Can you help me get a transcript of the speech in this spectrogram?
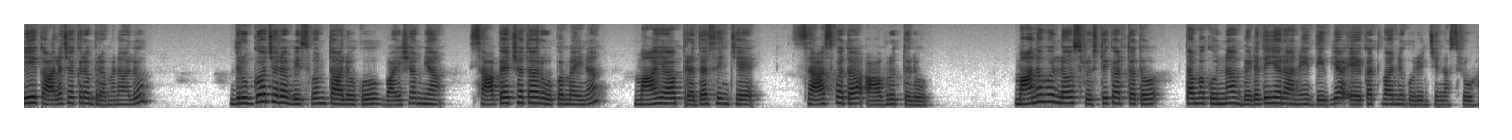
ఈ కాలచక్ర భ్రమణాలు దృగ్గోచర విశ్వం తాలూకు వైషమ్య సాపేక్షత రూపమైన మాయ ప్రదర్శించే శాశ్వత ఆవృత్తులు. మానవుల్లో సృష్టికర్తతో తమకున్న విడదీయరాని దివ్య ఏకత్వాన్ని గురించిన స్పృహ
